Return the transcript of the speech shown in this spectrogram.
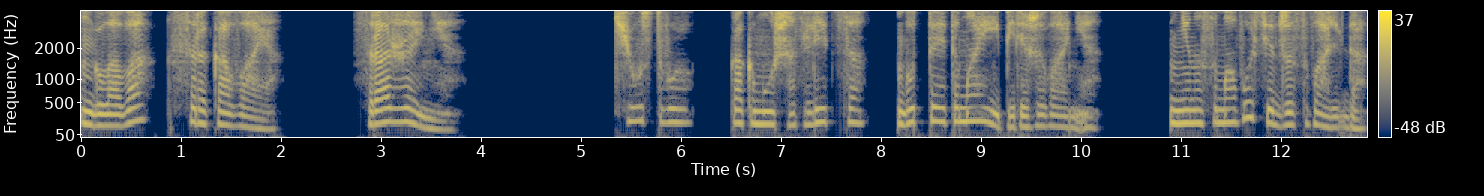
Глава сороковая. Сражение. Чувствую, как муж злится, будто это мои переживания. Не на самого Сиджесвальда,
